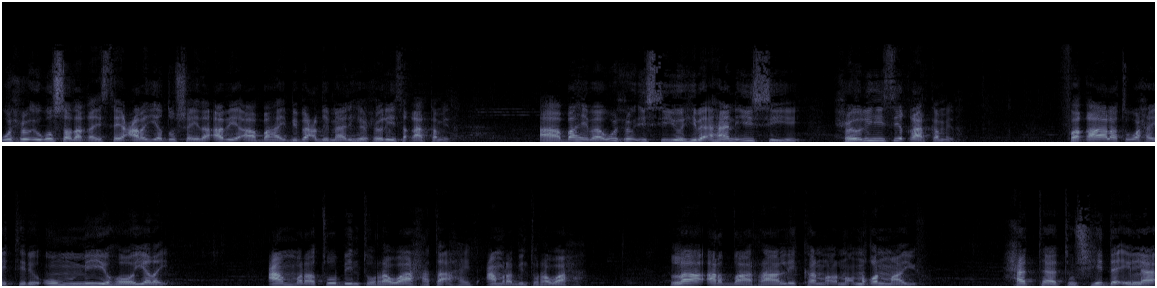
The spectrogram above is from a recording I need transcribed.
wuxuu igu sadaqaystay calaya dushayda abi aabbahay bibacdi maalihi xoolihiisa qaar ka mid a aabbahay baa wuxuu i siiyo hiba ahaan ii siiyey xoolihiisii qaar ka mid a fa qaalat waxay tidhi ummii hooyaday camratu bintu rawaaxata ahayd camra bintu rawaaxa laa ardaa raalli ka noqon maayo xataa tushhida ilaa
